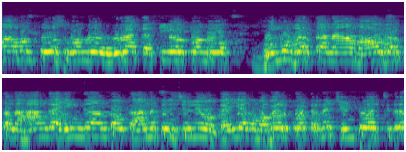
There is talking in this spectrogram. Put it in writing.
ಮಾಮನ್ ತೋರಿಸ್ಕೊಂಡು, ಊರ ಕತ್ತಿ ಹೇಳ್ಕೊಂಡು, ಗುಮ್ಮು ಬರ್ತಾನ, ಮಾವು ಬರ್ತಾನ, ಹಂಗ ಹಿಂಗ ಅಂತ ಕಾರಣ ತಿಳಿಸಿಲ್ಲ ನೀವು. ಕೈಯಾಗ ಮೊಬೈಲ್ ಕೊಟ್ರೆ ಚಿಂಟು ಹಚ್ಚಿದ್ರೆ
